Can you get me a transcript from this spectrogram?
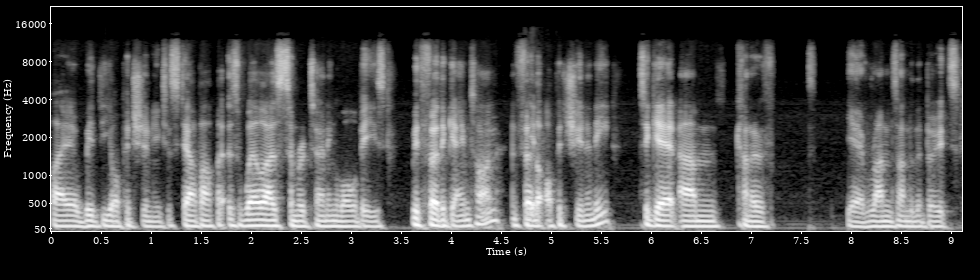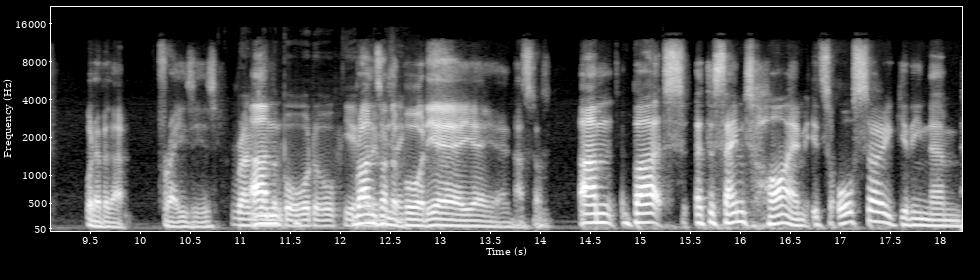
player with the opportunity to step up, as well as some returning Wallabies with further game time and further yep. opportunity to get um kind of yeah runs under the boots, whatever that phrase is. Runs um, on the um, board or yeah, runs on the board. Yeah, yeah, yeah, that stuff. Um, but at the same time, it's also giving them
